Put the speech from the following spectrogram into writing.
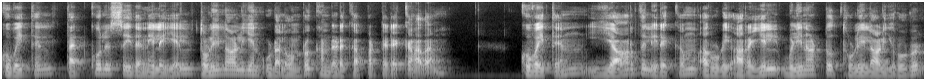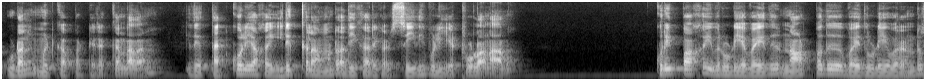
குவைத்தில் தற்கொலை செய்த நிலையில் தொழிலாளியின் உடல் ஒன்று கண்டெடுக்கப்பட்டிருக்கிறது. குவைத்தின் யார்தில் இருக்கும் அவருடைய அறையில் வெளிநாட்டு தொழிலாளியொரு உடல் மீட்கப்பட்டிருக்கின்றது. இது தற்கொலையாக இருக்கலாம் என்று அதிகாரிகள் செய்தி வெளியேற்றுள்ளனர் குறிப்பாக இவருடைய வயது நாற்பது வயதுடையவர் என்று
